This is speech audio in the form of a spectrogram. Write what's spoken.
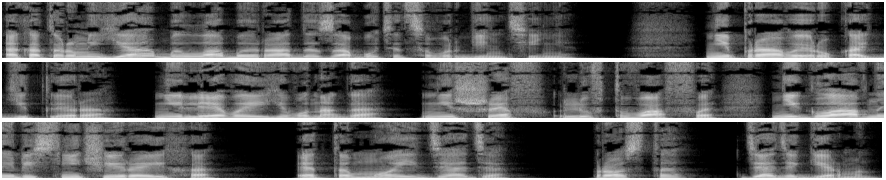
о котором я была бы рада заботиться в Аргентине. Не правая рука Гитлера, не левая его нога, не шеф Люфтваффе, не главный лесничий Рейха. Это мой дядя, просто дядя Герман.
